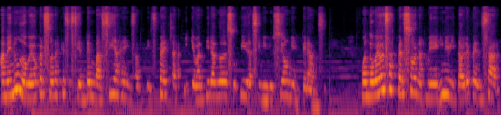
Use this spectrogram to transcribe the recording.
A menudo veo personas que se sienten vacías e insatisfechas y que van tirando de sus vidas sin ilusión ni esperanza. Cuando veo esas personas me es inevitable pensar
